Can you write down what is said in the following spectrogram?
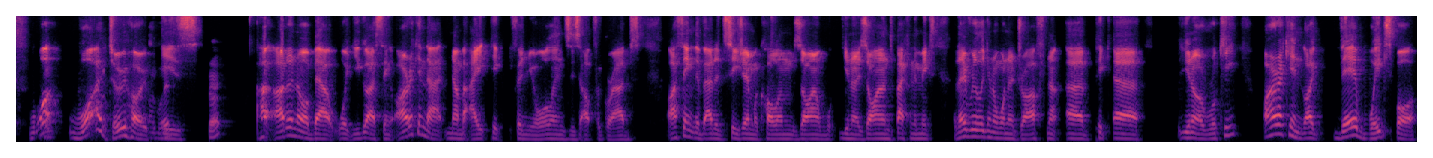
What what I do hope is I, I don't know about what you guys think. I reckon that number eight pick for New Orleans is up for grabs. I think they've added CJ McCollum, Zion. You know, Zion's back in the mix. Are they really going to want to draft uh pick uh you know a rookie? I reckon like their weak spot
